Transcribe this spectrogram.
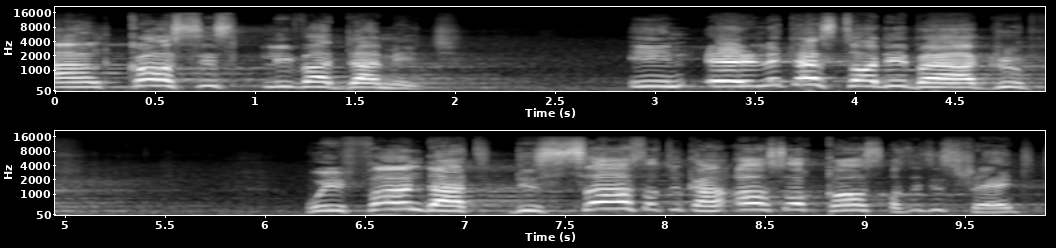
and causes liver damage. In a related study by our group, we found that the salt substitute can also cause oxidative stress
